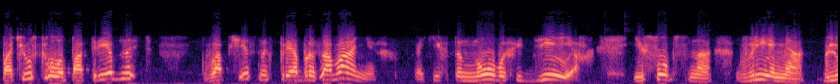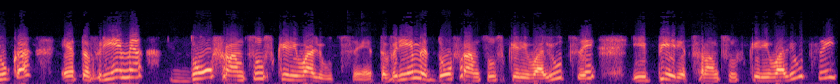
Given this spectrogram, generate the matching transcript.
почувствовало потребность в общественных преобразованиях каких-то новых идеях. И, собственно, время Глюка – это время до французской революции. Это время до французской революции и перед французской революцией.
